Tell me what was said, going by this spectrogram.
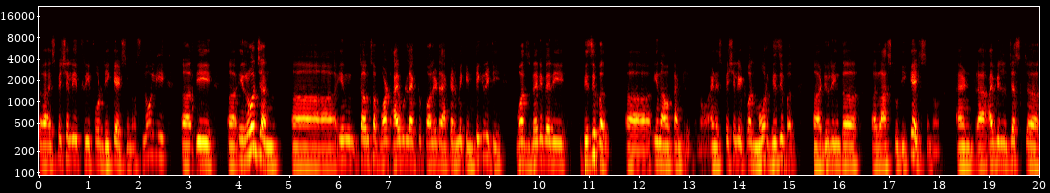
uh, especially three, four decades, you know, slowly uh, the uh, erosion uh, in terms of what I would like to call it academic integrity was very, very visible in our country, you know, and especially it was more visible uh, during the uh, last two decades, you know, and uh, I will just uh,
